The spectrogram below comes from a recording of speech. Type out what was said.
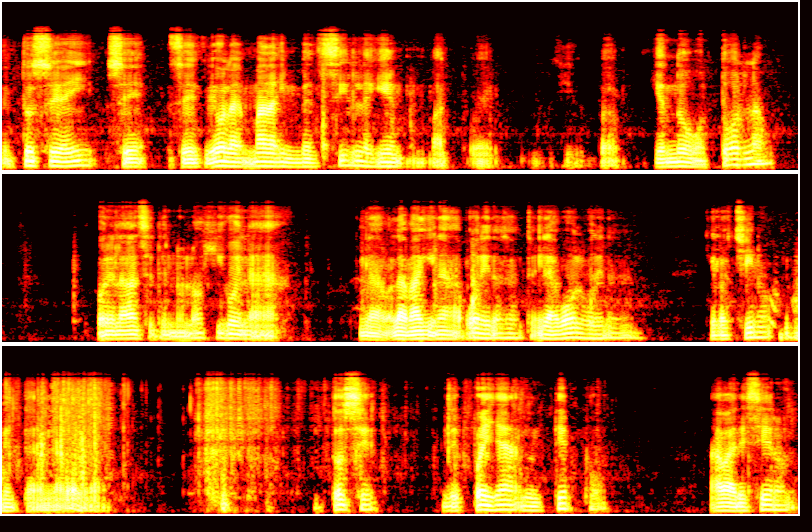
Entonces ahí se, creó la Armada Invencible que, que andó por todos lados por el avance tecnológico y la, la, máquina de vapor y la pólvora que los chinos inventaron la pólvora. Entonces, Después ya de un tiempo aparecieron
